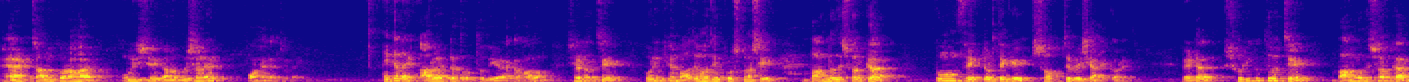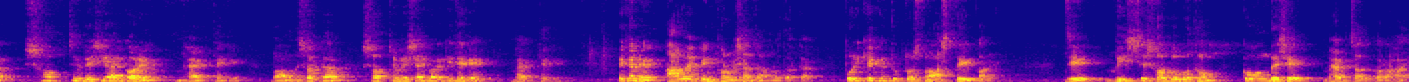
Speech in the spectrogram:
ভ্যাট চালু করা হয় উনিশশো একানব্বই সালের পহেলা জুলাই। এখানে আরও একটা তথ্য দিয়ে রাখা ভালো, সেটা হচ্ছে পরীক্ষায় মাঝে মাঝে প্রশ্ন আসে, বাংলাদেশ সরকার কোন সেক্টর থেকে সবচেয়ে বেশি আয় করে? এটার সঠিক উত্তর হচ্ছে বাংলাদেশ সরকার সবচেয়ে বেশি আয় করে ভ্যাট থেকে। বাংলাদেশ সরকার সবচেয়ে বেশি আয় করে কি থেকে? ভ্যাট থেকে। এখানে আরও একটা ইনফরমেশন জানানো দরকার। পরীক্ষায় কিন্তু প্রশ্ন আসতেই পারে যে, বিশ্বে সর্বপ্রথম কোন দেশে ভ্যাট চালু করা হয়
